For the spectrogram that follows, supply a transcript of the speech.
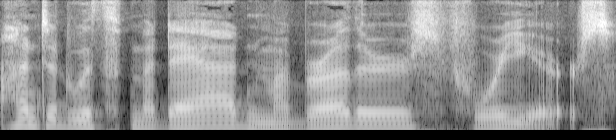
hunted with my dad and my brothers for years,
